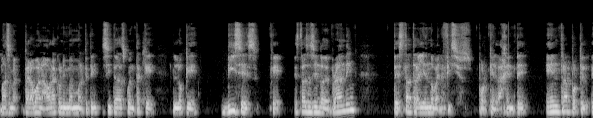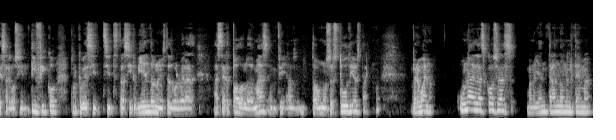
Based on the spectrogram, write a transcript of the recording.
más o menos. Pero bueno, ahora con inbound marketing sí te das cuenta que lo que dices que estás haciendo de branding te está trayendo beneficios, porque la gente entra, porque es algo científico, porque ves si, te está sirviendo, no necesitas volver a, hacer todo lo demás, en fin, todos unos estudios, tal, ¿no? Pero bueno, una de las cosas, bueno, ya entrando en el tema,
